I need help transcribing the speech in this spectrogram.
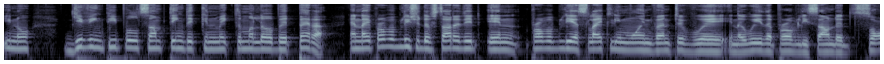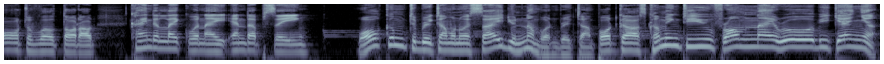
you know, giving people something that can make them a little bit better. And I probably should have started it in probably a slightly more inventive way, in a way that probably sounded sort of well thought out. Kind of like when I end up saying, Welcome to Breakdown on West Side, your number one breakdown podcast, coming to you from Nairobi, Kenya.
